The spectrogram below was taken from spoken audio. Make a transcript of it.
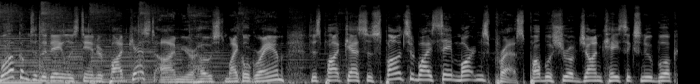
Welcome to the Daily Standard Podcast. I'm your host, Michael Graham. This podcast is sponsored by St. Martin's Press, publisher of John Kasich's new book,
